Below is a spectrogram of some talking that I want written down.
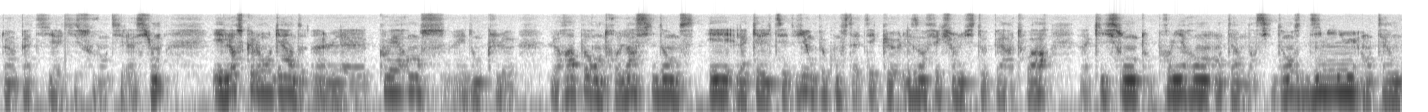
pneumopathies acquises sous ventilation. Et lorsque l'on regarde la cohérence et donc le, rapport entre l'incidence et la qualité de vie, on peut constater que les infections du site opératoire, qui sont au premier rang en termes d'incidence, diminuent en termes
